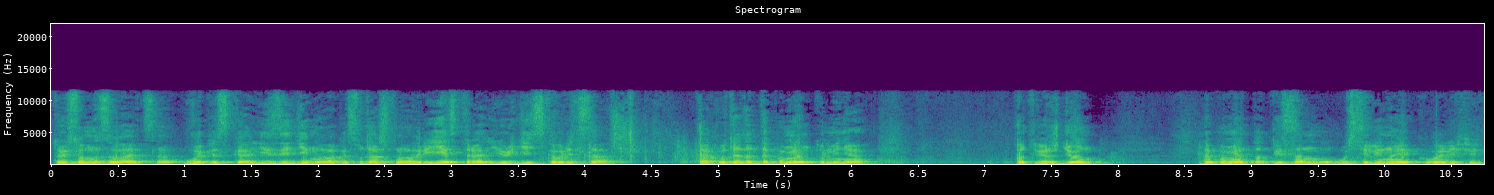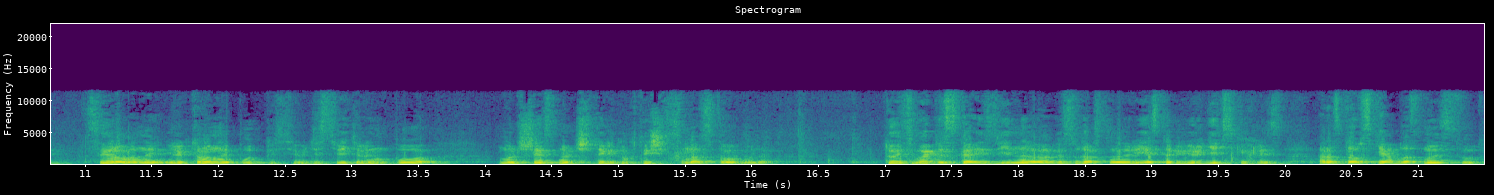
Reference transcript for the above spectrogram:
То есть он называется «Выписка из Единого государственного реестра юридического лица». Так, вот этот документ у меня подтвержден. Документ подписан усиленной квалифицированной электронной подписью. Действителен по 06.04.2017 года. То есть выписка из Единого государственного реестра юридических лиц. Ростовский областной суд.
